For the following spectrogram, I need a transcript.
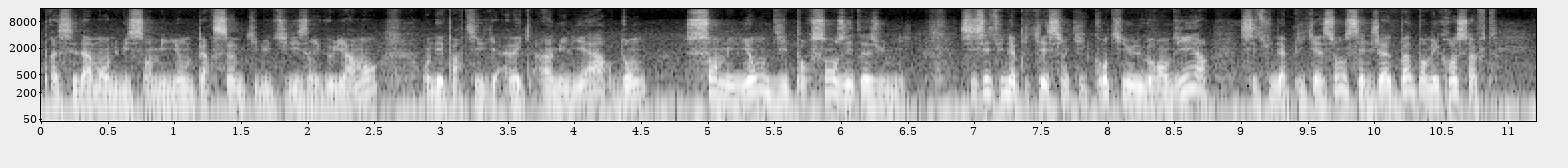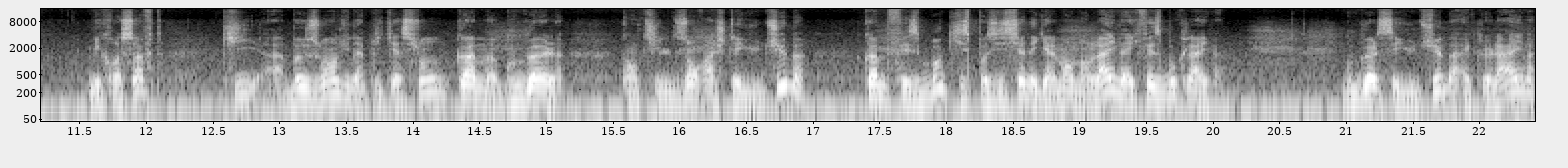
précédemment de 800 millions de personnes qui l'utilisent régulièrement. On est parti avec un milliard, dont 100 millions, 10% aux États-Unis. Si c'est une application qui continue de grandir, c'est une application, c'est le jackpot pour Microsoft. Microsoft qui a besoin d'une application comme Google quand ils ont racheté YouTube, comme Facebook qui se positionne également dans live avec Facebook Live. Google, c'est YouTube avec le live,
